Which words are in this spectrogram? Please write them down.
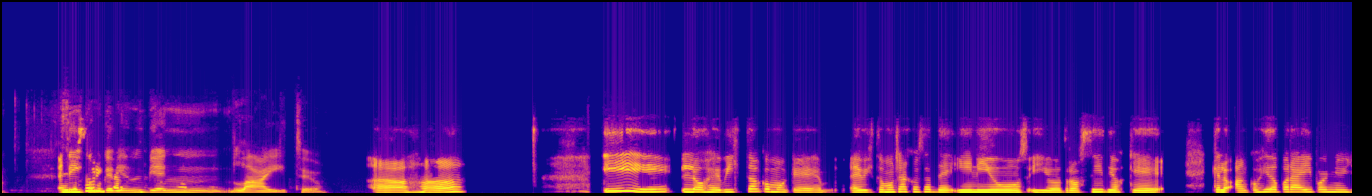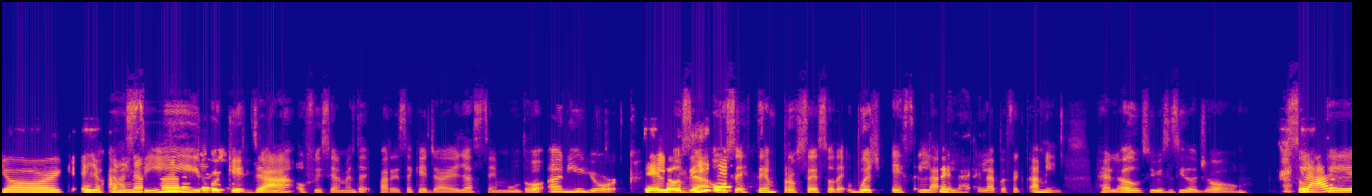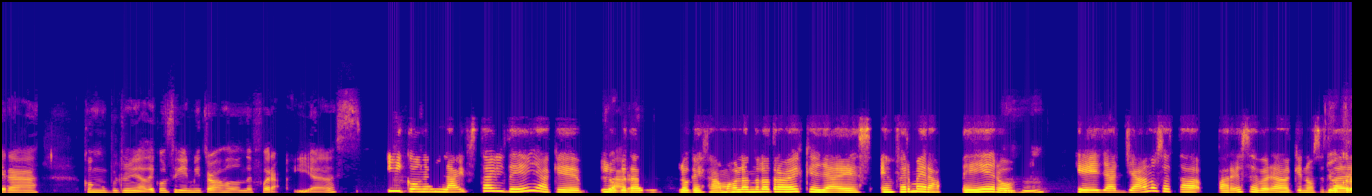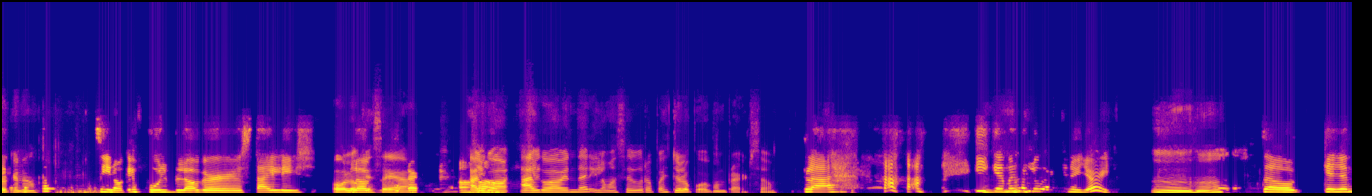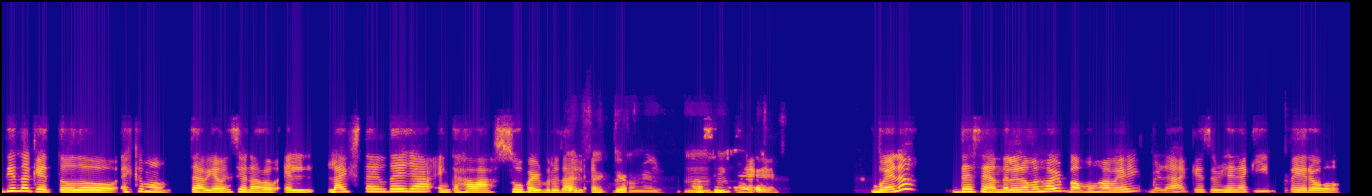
Ellos Sí, como que bien, bien light too. Ajá. Y los he visto como que he visto muchas cosas de E! y otros sitios que, que los han cogido por ahí por New York, ellos Ah, caminando. sí, porque ya oficialmente parece que ya ella se mudó a New York. Te lo O sea, o se está en proceso de, which es la, Sí. la, la perfecta. I mean, hello, si hubiese sido yo, Claro. soltera, con oportunidad de conseguir mi trabajo donde fuera. Yes. Y con el lifestyle de ella, que lo que, lo que estábamos hablando la otra vez, que ella es enfermera, pero. Que ella ya no se está, parece, ¿verdad? Que no se Yo está creo que no. sino que es full blogger, stylish, O lo blogger, que sea. Algo, algo va a vender y lo más seguro, pues yo lo puedo comprar. So. Claro. Y qué mejor lugar que New York. Ujú. So, que yo entiendo que todo, es como te había mencionado, el lifestyle de ella encajaba súper brutal Perfecto con él. Así que, bueno, deseándole lo mejor, vamos a ver, ¿verdad? Que surge de aquí, pero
